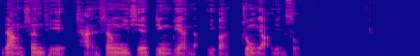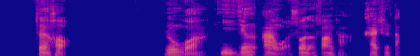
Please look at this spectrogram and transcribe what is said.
让身体产生一些病变的一个重要因素。最后。如果已经按我说的方法开始打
